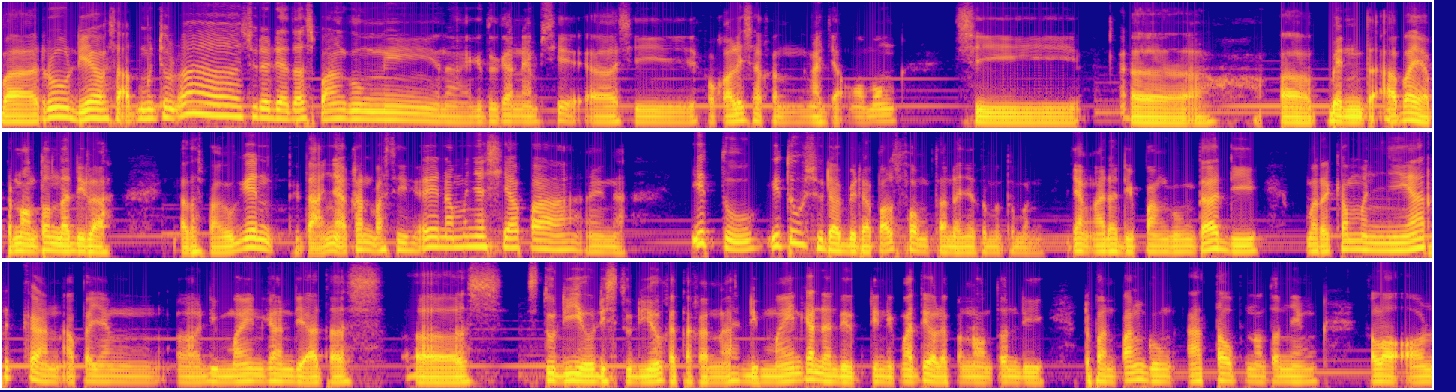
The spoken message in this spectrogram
baru dia saat muncul ah sudah di atas panggung nih. Nah gitu kan MC uh, eh, si vokalis akan ngajak ngomong si uh, uh, band apa ya penonton tadi lah atas panggung. Kan ditanya kan pasti eh namanya siapa? Nah itu itu sudah beda platform tandanya teman-teman. Yang ada di panggung tadi mereka menyiarkan apa yang uh, dimainkan di atas uh, studio di studio katakanlah dimainkan dan dinikmati oleh penonton di depan panggung atau penonton yang kalau on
